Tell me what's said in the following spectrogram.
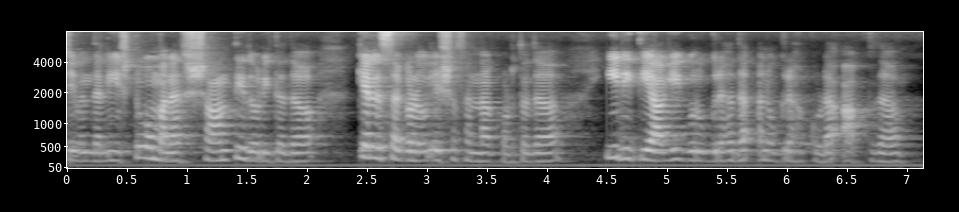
ಜೀವನದಲ್ಲಿ ಎಷ್ಟೋ ಮನಃಶಾಂತಿ ದೊರೀತದ, ಕೆಲಸಗಳು ಯಶಸ್ಸನ್ನು ಕೊಡ್ತದ. ಈ ರೀತಿಯಾಗಿ ಗುರುಗ್ರಹದ ಅನುಗ್ರಹ ಕೂಡ ಆಗ್ತದೆ.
